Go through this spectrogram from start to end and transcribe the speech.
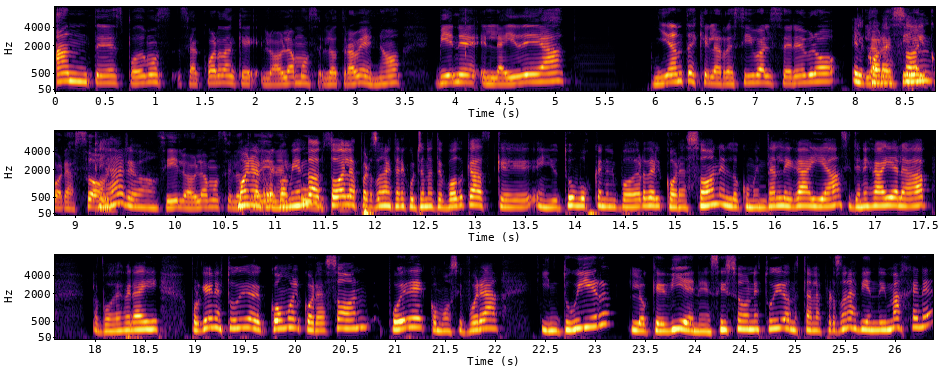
Antes podemos, ¿se acuerdan que lo hablamos la otra vez, no? Viene la idea y antes que la reciba el cerebro, el la recibe el corazón. Claro. Sí, lo hablamos el otro día. Bueno, recomiendo a todas las personas que están escuchando este podcast que en YouTube busquen El Poder del Corazón, el documental de Gaia. Si tenés Gaia la app, lo podés ver ahí, porque hay un estudio de cómo el corazón puede, como si fuera intuir lo que viene. Se hizo un estudio donde están las personas viendo imágenes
